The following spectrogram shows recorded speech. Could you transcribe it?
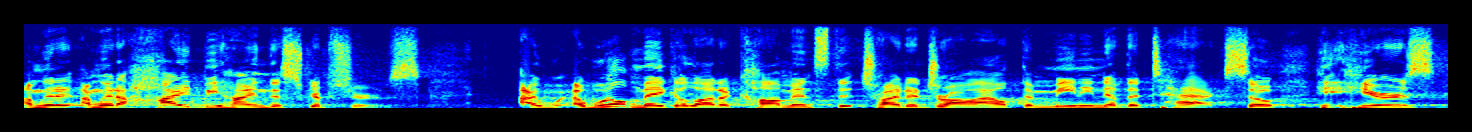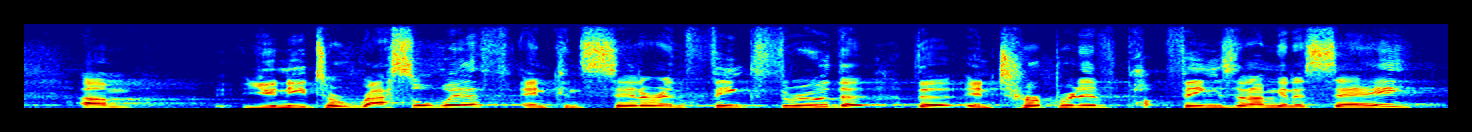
I'm going to, I'm going to hide behind the scriptures. I, I will make a lot of comments that try to draw out the meaning of the text. So here's, um, you need to wrestle with and consider and think through the, the interpretive things that I'm going to say.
